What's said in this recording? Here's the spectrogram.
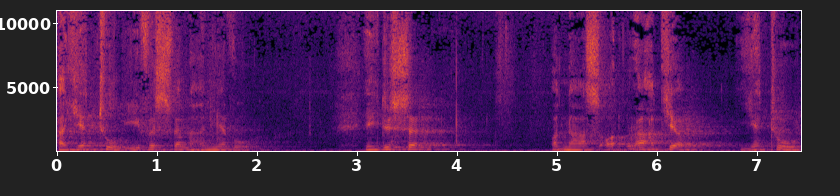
A je tu i ve svém hněvu. I když se od nás odvrátil, je tu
